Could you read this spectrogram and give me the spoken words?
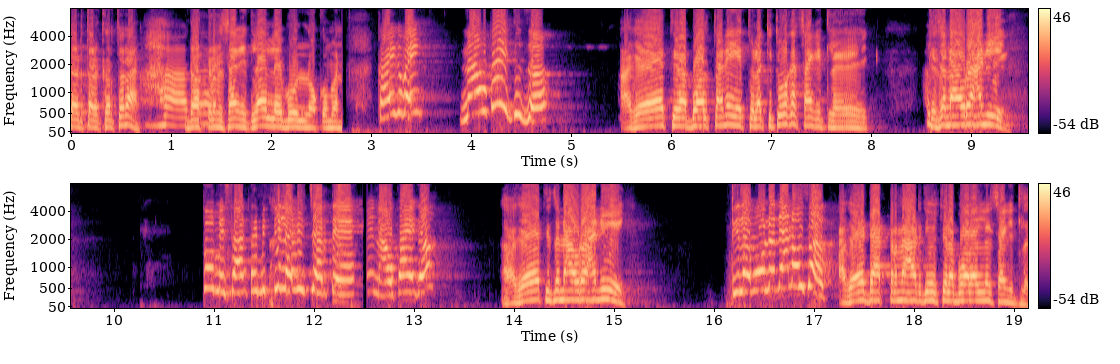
तडतड करतो ना. हा का? डॉक्टरने सांगितलं लय बोलू नको म्हण. काय ग बाई? नाव काय तुझं? अगं तिला बोलता नाही येत. तुला किती वखत सांगितलंय? तिचं नाव राणी. आहे. तुम्ही सांगता मी तिला विचारते. हे नाव काय ग? अगं तिचं नाव राणी. आहे. तिला बोलू द्या नवसात अगं डॉक्टरने आठ दिवस तिला बोलायला नाही सांगितलं.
